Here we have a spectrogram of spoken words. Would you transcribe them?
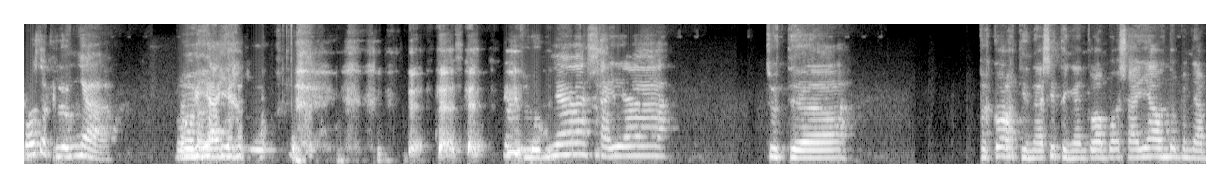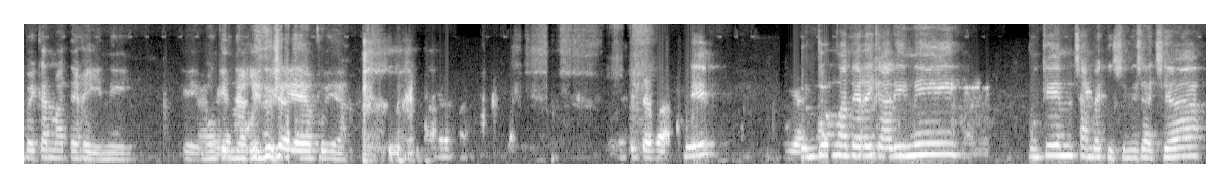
Oh sebelumnya. Oh iya iya Bu. Sebelumnya saya sudah berkoordinasi dengan kelompok saya untuk menyampaikan materi ini. Oke, Nah, mungkin ya. dari itu saya ya Bu ya. Pak. Oke, Ya. untuk materi kali ini mungkin sampai di sini saja.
